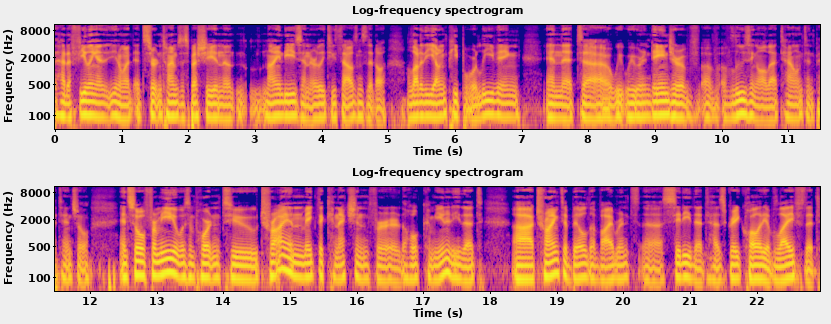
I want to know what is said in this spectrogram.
had a feeling, uh, you know, at, at, certain times, especially in the 90s and early 2000s, that a, a lot of the young people were leaving and that uh, we, we were in danger of, of, of, losing all that talent and potential. And so for me, it was important to try and make the connection for the whole community that uh, trying to build a vibrant uh, city that has great quality of life, that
